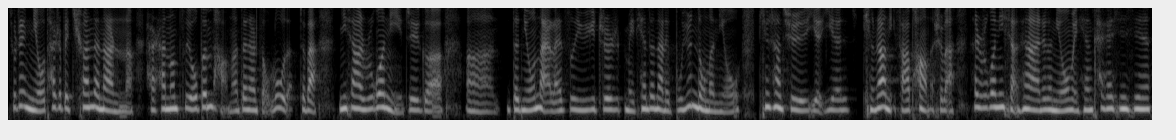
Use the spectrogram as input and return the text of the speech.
就这牛它是被圈在那儿的呢，还是它能自由奔跑呢？在那儿走路的，对吧？你想，如果你这个呃的牛奶来自于一只每天在那里不运动的牛，听上去也也挺让你发胖的，是吧？但如果你想象啊，这个牛每天开开心心，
